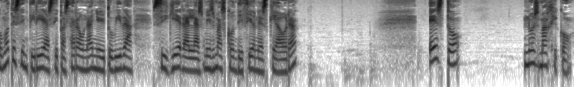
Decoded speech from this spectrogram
¿Cómo te sentirías si pasara un año y tu vida siguiera en las mismas condiciones que ahora? Esto no es mágico.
